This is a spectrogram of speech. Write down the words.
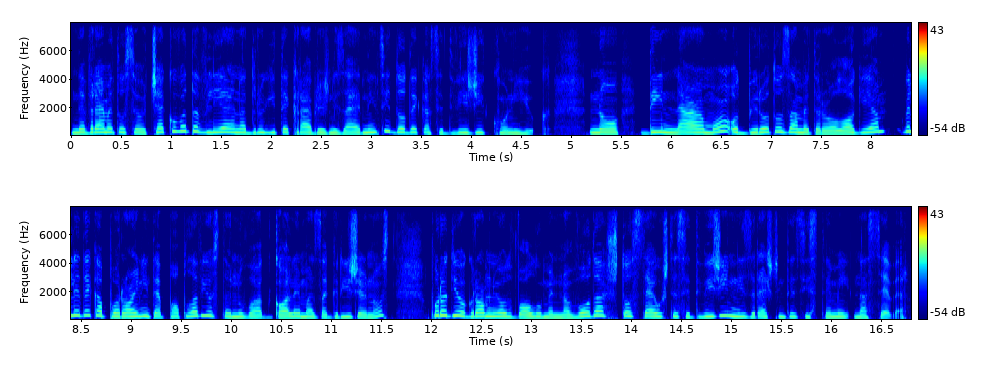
Невремето се очекува да влијае на другите крајбрежни заедници додека се движи кон југ. Но Дин Нарамор од Бирото за метеорологија вели дека поројните поплави остануваат голема загриженост поради огромниот волумен на вода што се уште се движи низ речните системи на север.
